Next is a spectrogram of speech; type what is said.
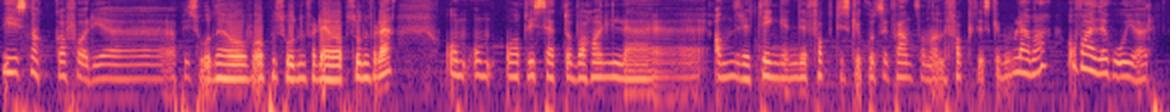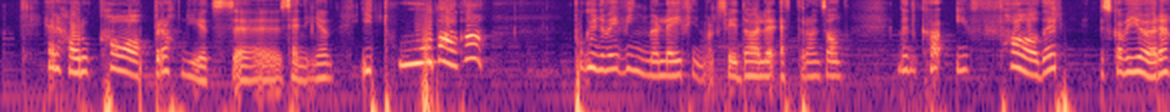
Vi snakka forrige episode og episoden for det og episoden for det om, om at vi sitter og behandler andre ting enn de faktiske konsekvensene av det faktiske problemet. Og hva er det hun gjør? Her har hun kapra nyhetssendingen i to dager! Pga. ei vindmølle i Finnmarksvidda eller et eller annet sånt. Men hva i fader skal vi gjøre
